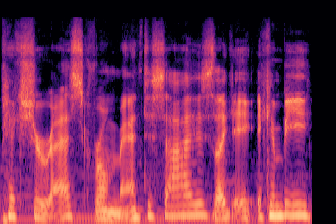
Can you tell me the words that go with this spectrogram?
picturesque romanticized like it, it can be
